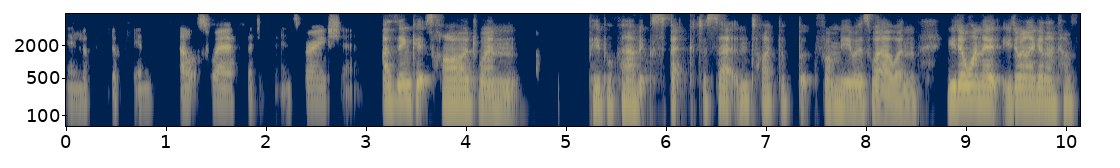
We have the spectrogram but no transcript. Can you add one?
you know, look, looking elsewhere for different inspiration. I think it's hard when people kind of expect a certain type of book from you as well, and you don't want to you don't want to kind of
